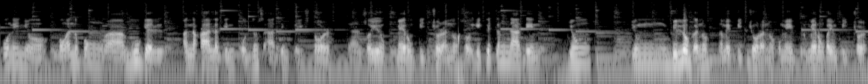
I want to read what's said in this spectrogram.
po ninyo kung ano pong ah, Google ang naka-login po dun sa ating Play Store. Yan. So yung merong picture ano. So i-click lang natin yung yung bilog ano na may picture ano kung may meron kayong picture.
